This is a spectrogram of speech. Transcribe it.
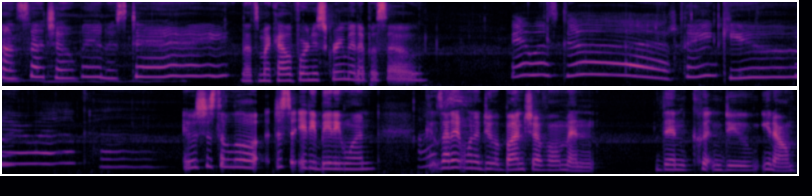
on such a winter's day? That's my California screaming episode. It was good. Thank you. You're welcome. It was just a little, just an itty bitty one, because I didn't want to do a bunch of them and then couldn't do, you know.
